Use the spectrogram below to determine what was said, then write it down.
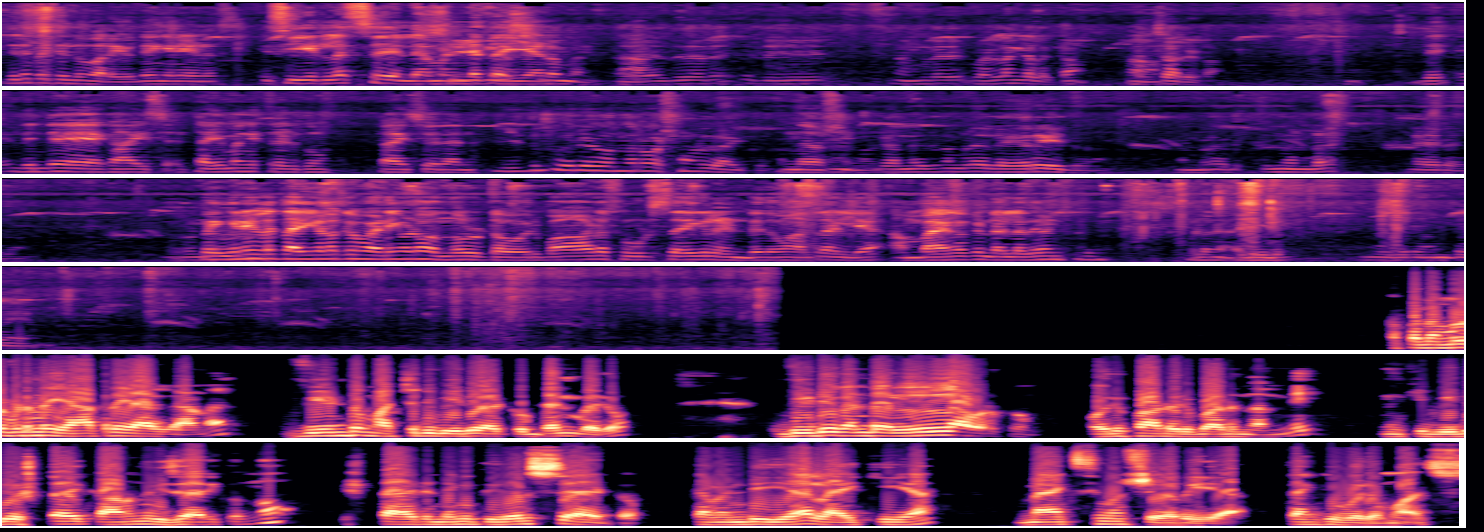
ഇതിനെ പറ്റി ഒന്ന് പറയൂ. ഇതെങ്ങനെയാണ്? സീഡ്ലെസ് ലെമണിന്റെ തയ്യാണ് അതായത് ഇത് നമ്മൾ വെള്ളം കലക്കാം അച്ചാറിടാം. ഇതിന്റെ കായ്ച്ച ടൈം എത്ര എടുക്കും കായ്ച്ച വരാൻ? ഇതിപ്പോ ഒരു ഒന്നര വർഷം കൊണ്ട് കായ്ക്കും. ഒന്നര വർഷം കാരണം ഇത് നമ്മൾ ലെയർ ചെയ്തതാണ്. നമ്മുടെ അടുത്ത് ലെയർ ചെയ്തതാണ്. അപ്പൊ ഇങ്ങനെയുള്ള തൈകളൊക്കെ വേണമെങ്കിൽ ഇവിടെ വന്നോളൂ കേട്ടോ ഒരുപാട് ഫ്രൂട്ട്സ് തൈകൾ ഉണ്ട് ഇത് മാത്രമല്ല അമ്പായങ്ങൊക്കെ ഉണ്ടല്ലോ അത് കാണിച്ചിട്ട് ഇവിടെ അടിയിൽ. അമ്പായം. അപ്പൊ നമ്മൾ ഇവിടുന്ന് യാത്രയാകുകയാണ്. വീണ്ടും മറ്റൊരു വീഡിയോ ആയിട്ട് ഉടൻ വരും. വീഡിയോ കണ്ട എല്ലാവർക്കും ഒരുപാട് ഒരുപാട് നന്ദി. എനിക്ക് വീഡിയോ ഇഷ്ടമായി കാണുമെന്ന് വിചാരിക്കുന്നു. ഇഷ്ടമായിട്ടുണ്ടെങ്കിൽ തീർച്ചയായിട്ടും കമന്റ് ചെയ്യുക ലൈക്ക് ചെയ്യുക മാക്സിമം ഷെയർ ചെയ്യുക. Thank you very much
